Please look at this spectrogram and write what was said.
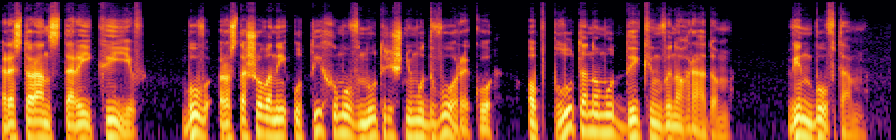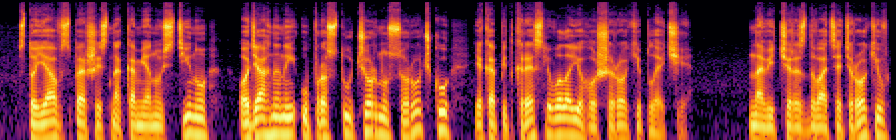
Ресторан Старий Київ був розташований у тихому внутрішньому дворику, обплутаному диким виноградом. Він був там, стояв, спершись на кам'яну стіну, одягнений у просту чорну сорочку, яка підкреслювала його широкі плечі. Навіть через 20 років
